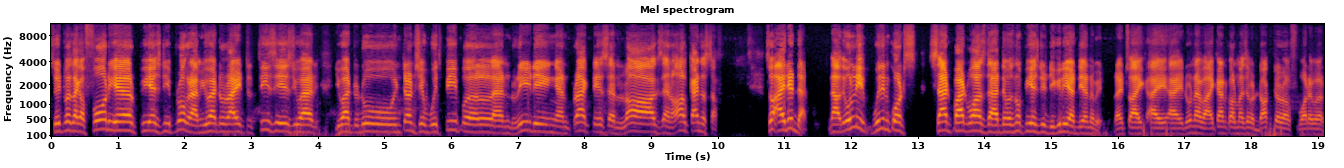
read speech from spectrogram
So it was like a four-year PhD program. You had to write a thesis, you had you had to do internship with people and reading and practice and logs and all kinds of stuff. So I did that. Now the only within quotes sad part was that there was no phd degree at the end of it right so i i, I don't have i can't call myself a doctor of whatever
